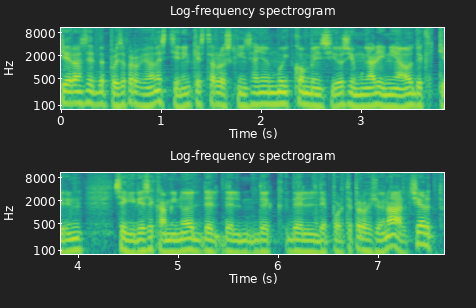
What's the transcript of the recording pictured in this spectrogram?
quieran ser deportistas profesionales tienen que estar a los 15 años muy convencidos y muy alineados de que quieren seguir ese camino del, del, del, del, deporte profesional, ¿cierto?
